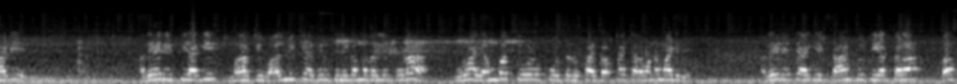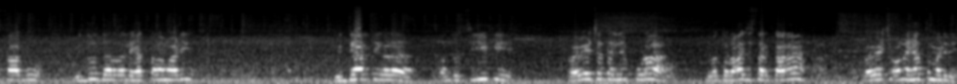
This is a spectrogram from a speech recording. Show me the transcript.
ಮಾಡಿ ಅದೇ ರೀತಿಯಾಗಿ ಮಹರ್ಷಿ ವಾಲ್ಮೀಕಿ ಅಭಿವೃದ್ಧಿ ನಿಗಮದಲ್ಲಿ ಕೂಡ ನೂರ ಎಂಬತ್ತೇಳು ಕೋಟಿ ರೂಪಾಯಿ ಭ್ರಷ್ಟಾಚಾರವನ್ನು ಮಾಡಿದೆ. ಅದೇ ರೀತಿಯಾಗಿ ಸ್ಟಾಂಪ್ ಡ್ಯೂಟಿ ಹೆಚ್ಚಳ ಬಸ್ ಹಾಗೂ ವಿದ್ಯುತ್ ದರದಲ್ಲಿ ಹೆಚ್ಚಳ ಮಾಡಿ ವಿದ್ಯಾರ್ಥಿಗಳ ಒಂದು ಸಿ ಇ ಟಿ ಪ್ರವೇಶದಲ್ಲಿ ಕೂಡ ಇವತ್ತು ರಾಜ್ಯ ಸರ್ಕಾರ ಪ್ರವೇಶವನ್ನು ಹೆತ್ತು ಮಾಡಿದೆ.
